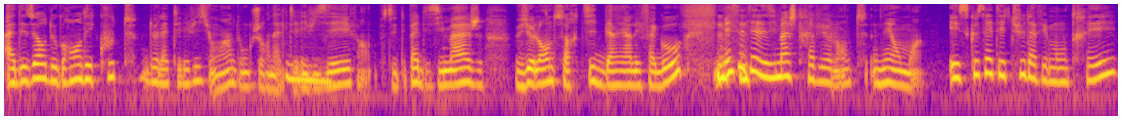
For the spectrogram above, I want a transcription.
à des heures de grande écoute de la télévision, hein, donc journal mmh. télévisé. Enfin, c'était pas des images violentes sorties derrière les fagots, mais c'était des images très violentes néanmoins. Et ce que cette étude avait montré,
